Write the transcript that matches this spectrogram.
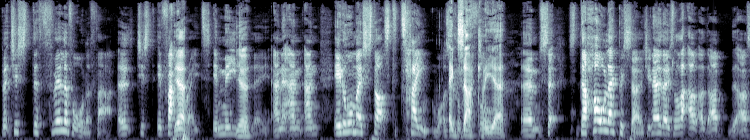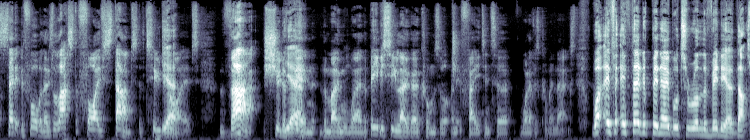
but just the thrill of all of that uh, just evaporates immediately, and and and it almost starts to taint what Exactly, before. Um, so the whole episode, you know, those la- I, I, I said it before, but those last five stabs of two Yeah. tribes, that should have Yeah. been the moment where the BBC logo comes up and it fades into whatever's coming next. Well, if if they'd have been able to run the video, that's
